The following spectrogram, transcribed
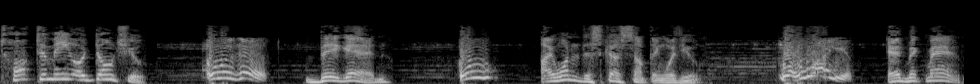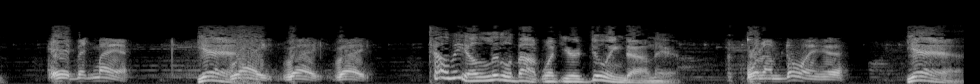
to talk to me or don't you? Who is this? Big Ed. Who? I want to discuss something with you. Well, who are you? Ed McMahon. Ed McMahon. Yeah. Right, right, right. Tell me a little about what you're doing down there. What I'm doing here. Yeah.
